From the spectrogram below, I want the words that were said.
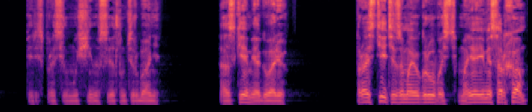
— переспросил мужчина в светлом тюрбане. «А с кем я говорю?» «Простите за мою грубость, мое имя Сархам»,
